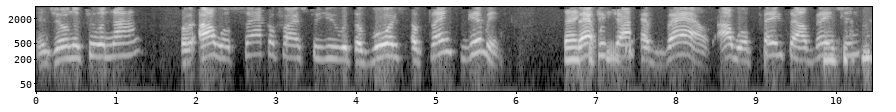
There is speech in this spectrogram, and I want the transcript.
And Jonah 2 and 9. But I will sacrifice to you with the voice of thanksgiving. Thank that you, which Jesus. I have vowed. I will pay salvation.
